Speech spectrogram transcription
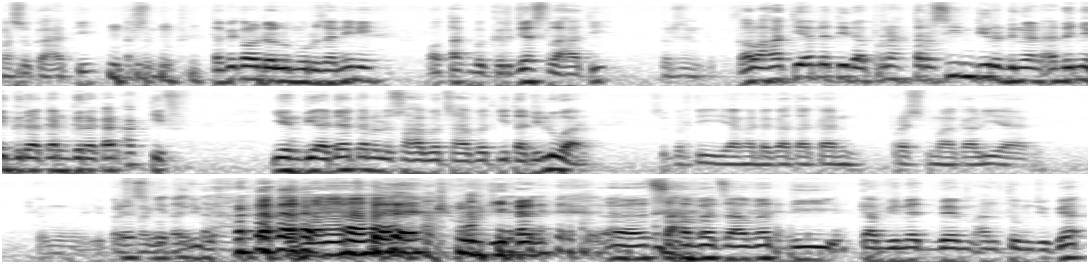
Masuk ke hati tersentuh. Tapi kalau dalam urusan ini otak bekerja setelah hati tersentuh. Kalau hati anda tidak pernah tersindir dengan adanya gerakan-gerakan aktif yang diadakan oleh sahabat-sahabat kita di luar seperti yang ada katakan presma kalian kamu ya, presma kita, juga. kemudian eh, sahabat-sahabat di kabinet BEM antum juga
